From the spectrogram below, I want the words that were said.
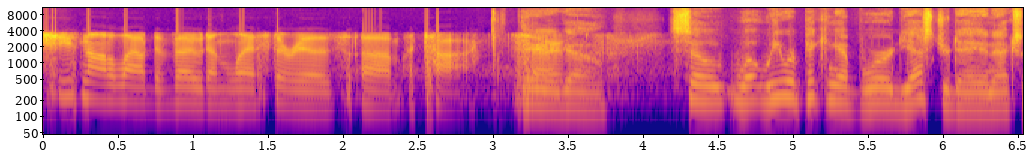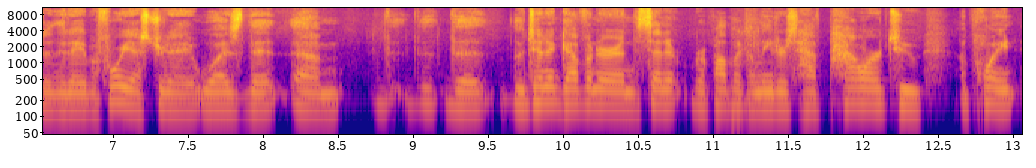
she's not allowed to vote unless there is um, a tie. There so, you go. So what we were picking up word yesterday, and actually the day before yesterday, was that um, the, the, lieutenant governor and the Senate Republican leaders have power to appoint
